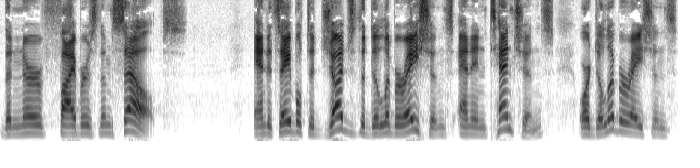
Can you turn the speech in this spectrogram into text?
the nerve fibers themselves. And it's able to judge the deliberations and intentions, or deliberations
